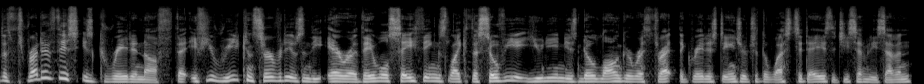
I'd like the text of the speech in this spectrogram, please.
the threat of this is great enough that if you read conservatives in the era, they will say things like the Soviet Union is no longer a threat. The greatest danger to the West today is the G77.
